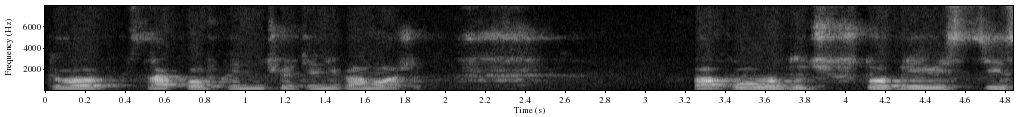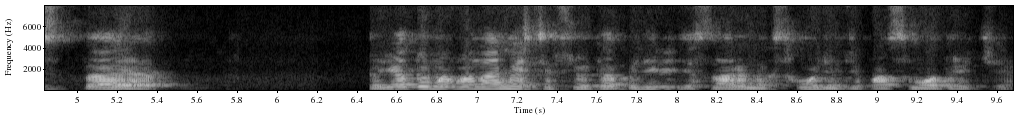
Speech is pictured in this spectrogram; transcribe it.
то страховка ничего тебе не поможет. По поводу, что привести, стая. Да я думаю, вы на месте все это определитесь, на рынок сходите, посмотрите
